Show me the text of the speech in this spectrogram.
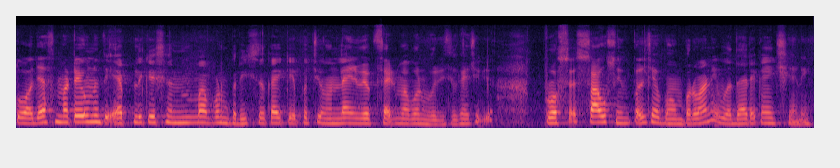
તો અજાસ માટે એવું નથી, એપ્લિકેશનમાં પણ ભરી શકાય કે પછી ઓનલાઈન વેબસાઇટમાં પણ ભરી શકાય છે કે પ્રોસેસ સાવ સિમ્પલ છે, ફોર્મ ભરવાની વધારે કંઈ છે નહીં.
